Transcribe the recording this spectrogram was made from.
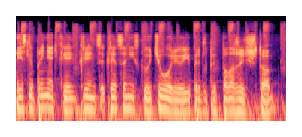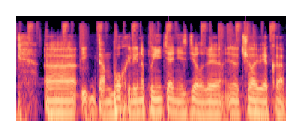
если принять креационистскую теорию и предположить, что э, там Бог или инопланетяне сделали э, человека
